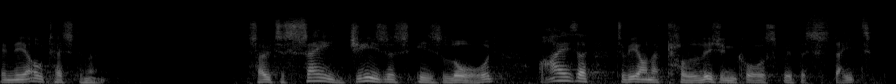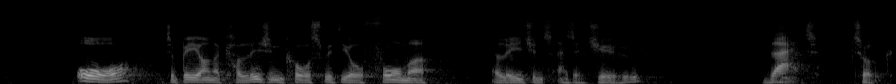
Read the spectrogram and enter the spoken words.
in the Old Testament. So to say Jesus is Lord, either to be on a collision course with the state or to be on a collision course with your former allegiance as a Jew, that took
